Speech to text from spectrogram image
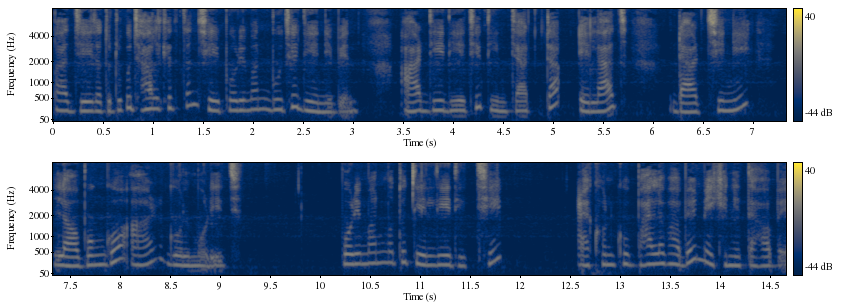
বা যে যতটুকু ঝাল খেতে চান সেই পরিমাণ বুঝে দিয়ে নেবেন। আর দিয়ে দিয়েছি তিন চারটা এলাচ, দারচিনি, লবঙ্গ আর গোলমরিচ। পরিমাণ মতো তেল দিয়ে দিচ্ছি। এখন খুব ভালোভাবে মেখে নিতে হবে।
